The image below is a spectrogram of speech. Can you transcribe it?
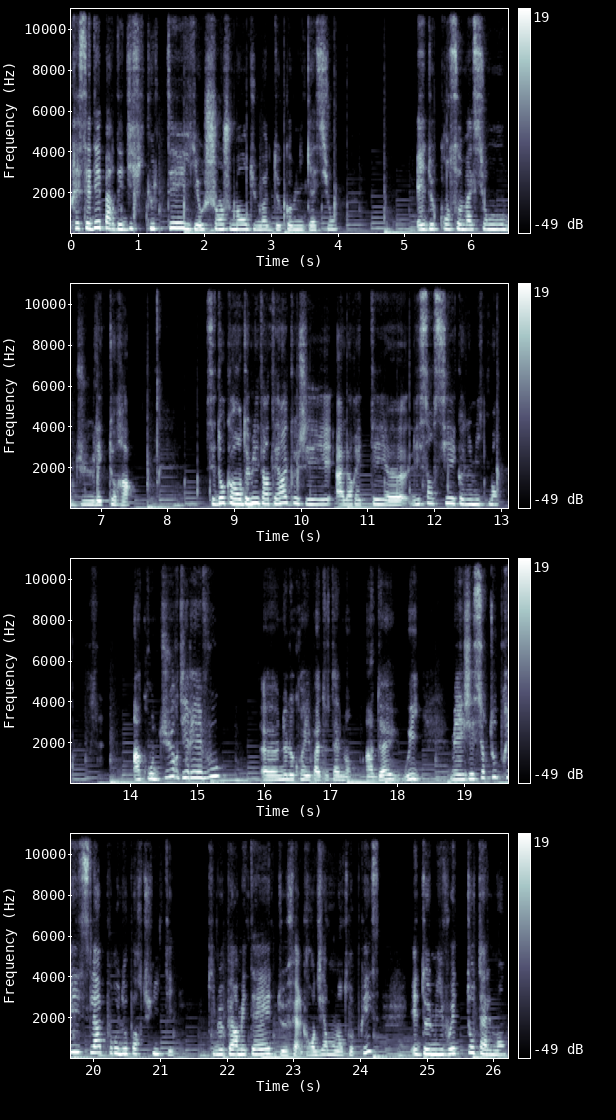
précédées par des difficultés liées au changement du mode de communication et de consommation du lectorat. C'est donc en 2021 que j'ai alors été euh, licenciée économiquement. Un compte dur, diriez-vous? Euh, Ne le croyez pas totalement. Un deuil, oui, mais j'ai surtout pris cela pour une opportunité qui me permettait de faire grandir mon entreprise et de m'y vouer totalement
